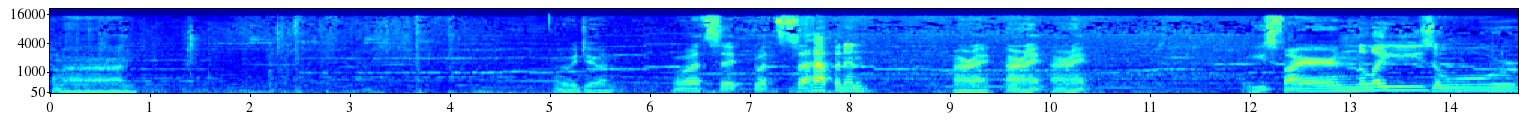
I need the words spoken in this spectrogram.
Come on. What are we doing? What's it? What's uh, happening? All right, all right, all right. He's firing the laser.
